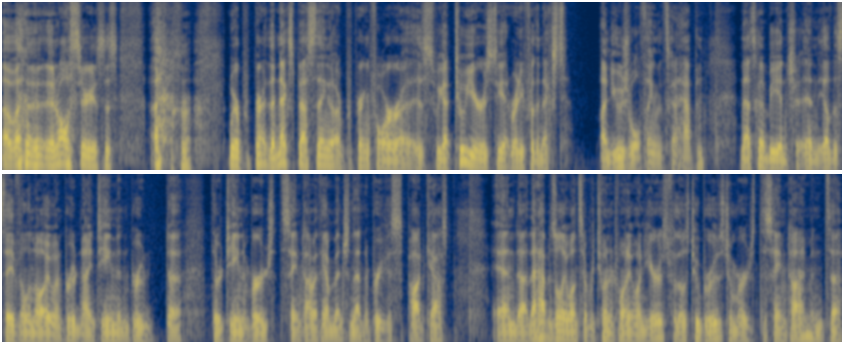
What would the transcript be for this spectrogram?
uh, in all seriousness, we're preparing. The next best thing that we're preparing for uh, is we got two years to get ready for the next unusual thing that's going to happen, and that's going to be in, in the state of Illinois when Brood 19 and Brood uh, 13 emerge at the same time. I think I mentioned that in a previous podcast, and uh, that happens only once every 221 years for those two broods to emerge at the same time. And uh,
